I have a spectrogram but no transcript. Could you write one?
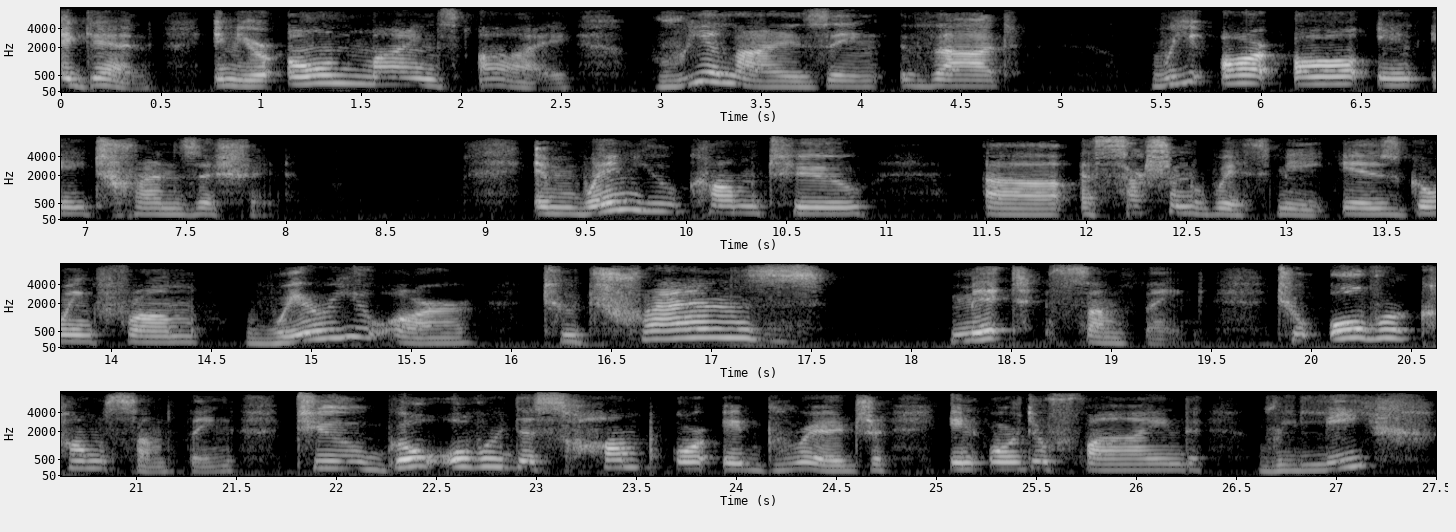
Again, in your own mind's eye, realizing that we are all in a transition. And when you come to uh, a session with me is going from where you are to transmit something, to overcome something, to go over this hump or a bridge in order to find relief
